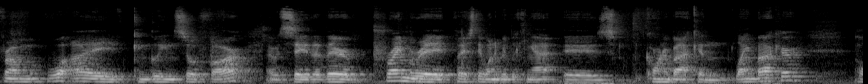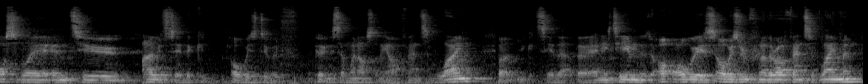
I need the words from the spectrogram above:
From what I can glean so far, I would say that their primary place they want to be looking at is cornerback and linebacker, possibly into, I would say they could always do with putting someone else on the offensive line, but you could say that about any team. There's always always room for another offensive lineman.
